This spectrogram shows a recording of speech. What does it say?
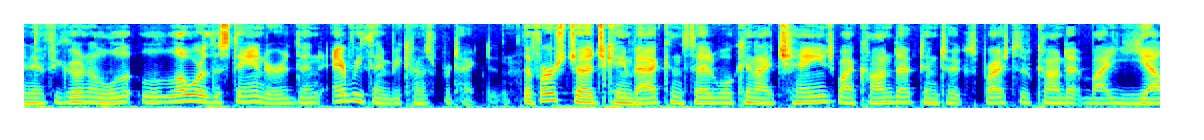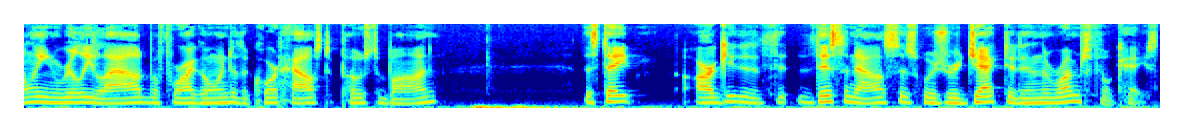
and if you're going to l- lower the standard, then everything becomes protected. The first judge came back and said, Well, can I change my conduct into expressive conduct by yelling really loud before I go into the courthouse to post a bond? The state argued that th- this analysis was rejected in the Rumsfeld case.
